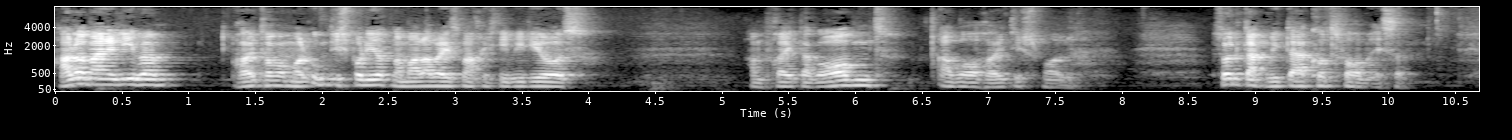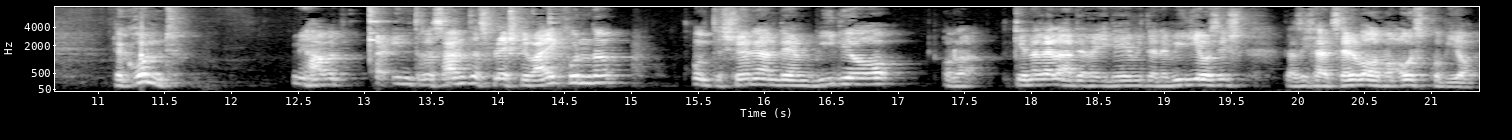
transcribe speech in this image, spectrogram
Hallo meine Liebe, heute haben wir mal umdisponiert. Normalerweise mache ich die Videos am Freitagabend, aber heute ist mal Sonntagmittag kurz vor dem Essen. Der Grund, wir haben ein interessantes Fläschchen Wein gefunden und das Schöne an dem Video oder generell an der Idee mit den Videos ist, dass ich halt selber auch mal ausprobiere.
